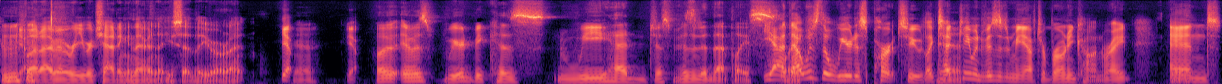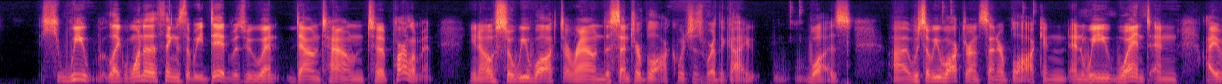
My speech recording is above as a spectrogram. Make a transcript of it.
Mm-hmm. But I remember you were chatting in there, and that you said that you were all right. Yeah. Yeah. Well, it was weird because we had just visited that place. Yeah, that was the weirdest part too. Like Ted Yeah. came and visited me after BronyCon, right? And he, we like one of the things that we did was we went downtown to Parliament. You know, so we walked around the center block, which is where the guy was. Uh, so we walked around center block, and and we went, and I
